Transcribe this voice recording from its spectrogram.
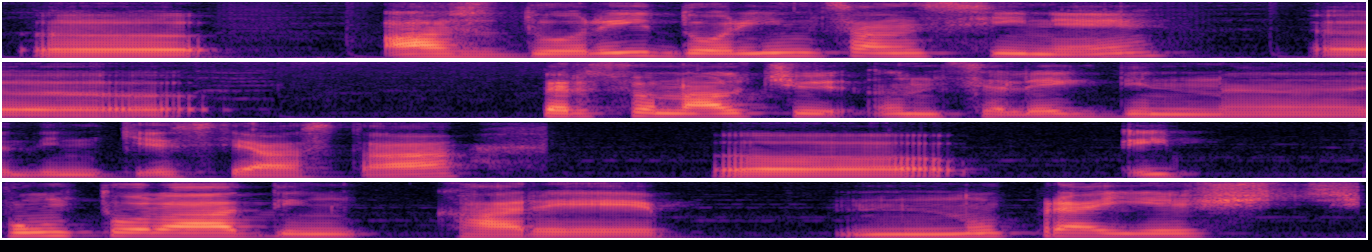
Uh, aș dori dorința în sine, uh, personal ce înțeleg din, uh, din chestia asta, uh, e punctul ăla din care nu prea ești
